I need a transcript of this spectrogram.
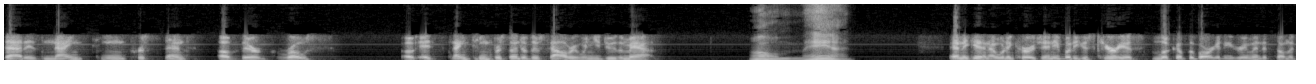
That is 19% of their gross, uh, it's 19% of their salary when you do the math. Oh, man. And again, I would encourage anybody who's curious, look up the bargaining agreement. It's on the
